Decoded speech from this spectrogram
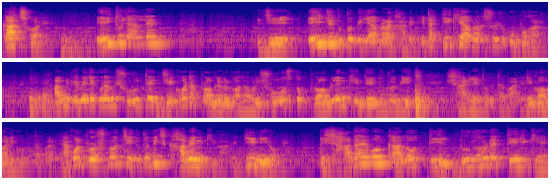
কাজ করে। এই তো জানলেন যে এই যে দুটো বীজ আপনারা খাবেন, এটা কি কি আপনাদের শরীরে উপকার করবে? আপনি ভেবে দেখুন, আমি শুরুতে যে কটা প্রবলেমের কথা বলি, সমস্ত প্রবলেম কিন্তু এই দুটো বীজ সারিয়ে তুলতে পারে রিকভারি করতে পারে। এখন প্রশ্ন হচ্ছে, এই দুটো বীজ খাবেন কীভাবে? কী নিয়মে? এই সাদা এবং কালো তিল, দুই ধরনের তিলকে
